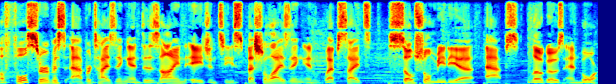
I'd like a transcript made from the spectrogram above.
a full service advertising and design agency specializing in websites, social media, apps, logos, and more.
